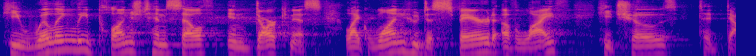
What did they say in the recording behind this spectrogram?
he willingly plunged himself in darkness. Like one who despaired of life, he chose to die.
